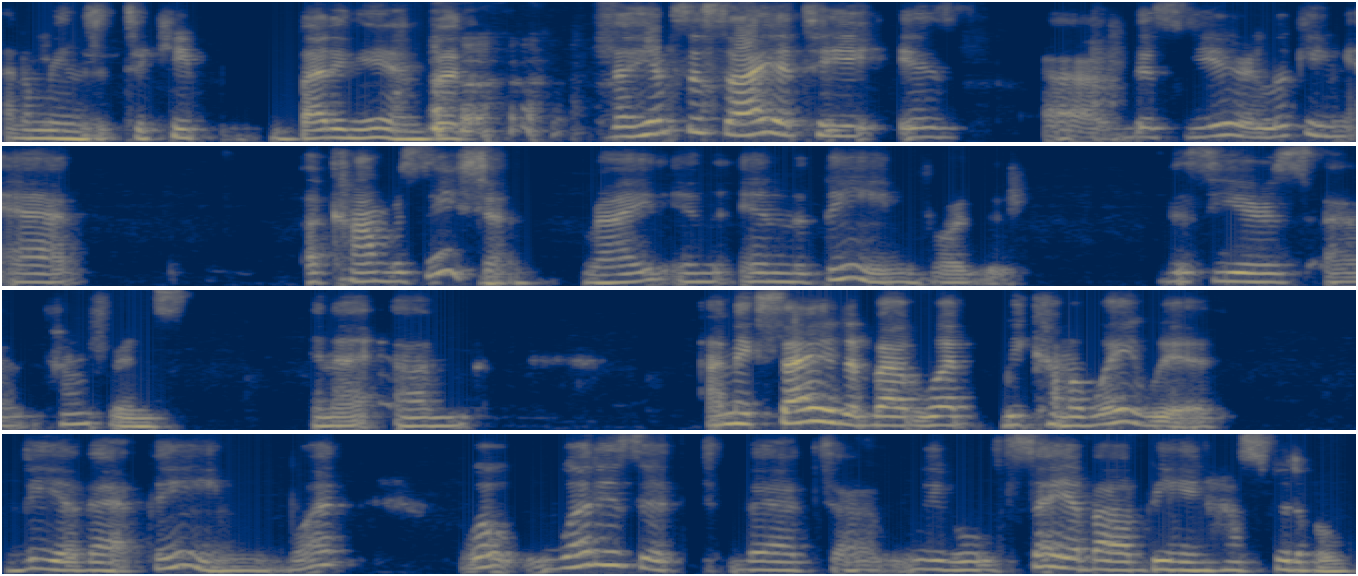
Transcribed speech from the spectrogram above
I don't mean to keep butting in, but the Hymn Society is uh, this year looking at a conversation, right, in in the theme for the, this year's uh, conference, and I um, I'm excited about what we come away with via that theme. What what what is it that uh, we will say about being hospitable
